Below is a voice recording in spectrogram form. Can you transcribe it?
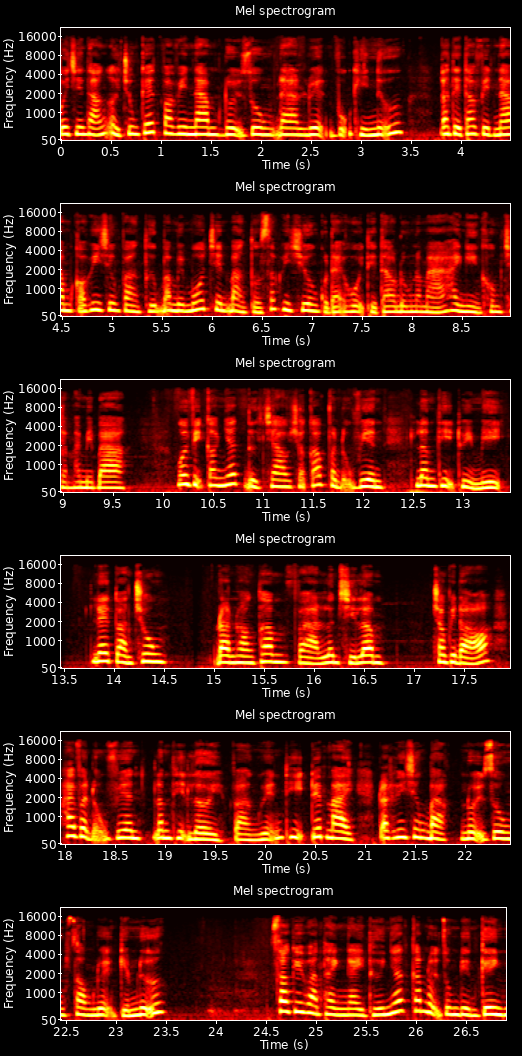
Với chiến thắng ở chung kết vào Việt Nam nội dung đa luyện vũ khí nữ, đoàn thể thao Việt Nam có huy chương vàng thứ 31 trên bảng tổng sắp huy chương của Đại hội Thể thao Đông Nam Á 2023. Ngôi vị cao nhất được trao cho các vận động viên Lâm Thị Thủy Mị, Lê Toàn Trung, Đoàn Hoàng Thâm và Lâm Chí Lâm – trong khi đó, hai vận động viên Lâm Thị Lời và Nguyễn Thị Tuyết Mai đoạt huy chương bạc nội dung song luyện kiếm nữ. Sau khi hoàn thành ngày thứ nhất các nội dung điền kinh,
